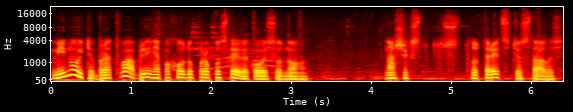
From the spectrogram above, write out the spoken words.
Мінуйте, братва, блін, я походу пропустив якогось одного. Наших 130 осталось.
